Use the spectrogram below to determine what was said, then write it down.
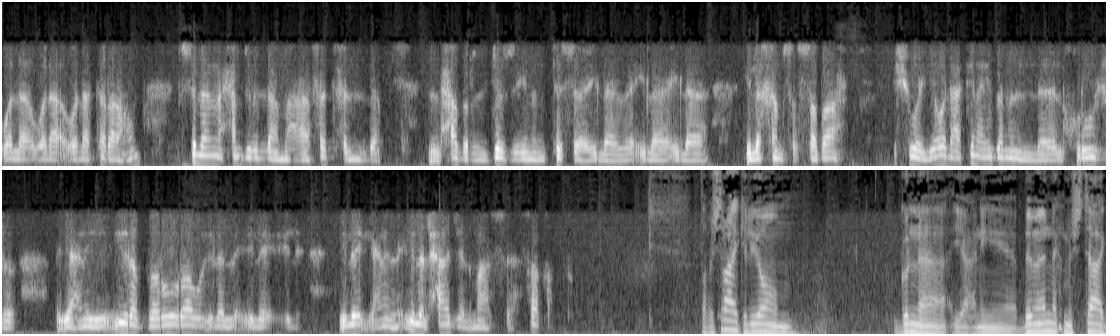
ولا ولا ولا تراهم. بس الآن الحمد لله مع فتح الحظر الجزئي من 9 إلى إلى إلى إلى 5 الصباح شوية. ولكن أيضا الخروج يعني إلى الضرورة وإلى إلى إلى, يعني إلى الحاجة الماسة فقط. طيب إيش رأيك اليوم؟ قلنا يعني بما أنك مشتاق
